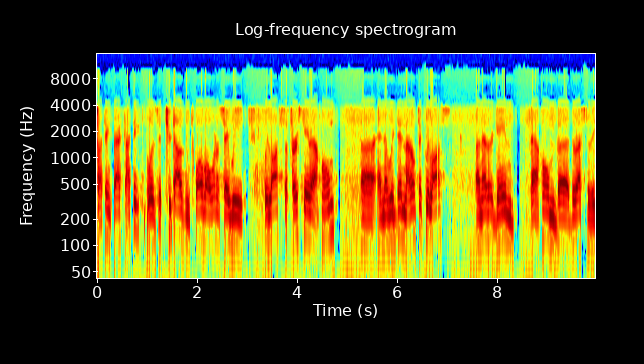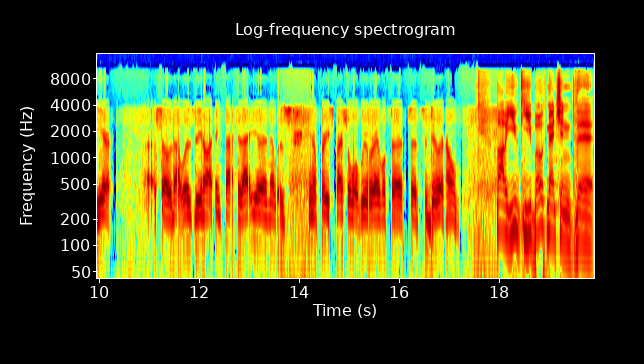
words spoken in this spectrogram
So I think back, I think was it 2012? I want to say we we lost the first game at home, uh, and then we didn't. I don't think we lost another game at home the the rest of the year. Uh, so that was, you know, I think back to that year, and it was, you know, pretty special what we were able to to, to do at home. Bobby, you you both mentioned the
